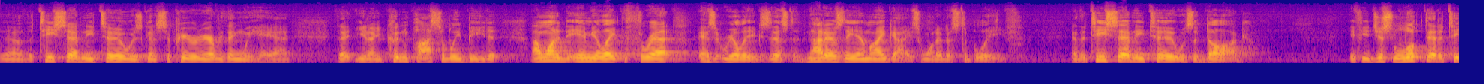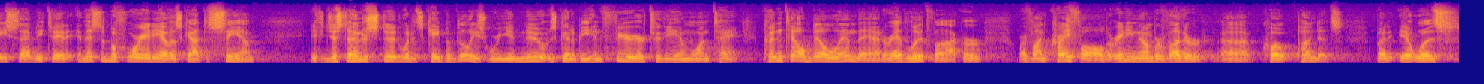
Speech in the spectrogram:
you know, the T 72 was going to superior to everything we had, that you, know, you couldn't possibly beat it. I wanted to emulate the threat as it really existed, not as the MI guys wanted us to believe. And the T 72 was a dog. If you just looked at a T 72, and this is before any of us got to see them, if you just understood what its capabilities were, you knew it was going to be inferior to the M1 tank. Couldn't tell Bill Lind that, or Ed Luttwak, or, or von Creveld, or any number of other, uh, quote, pundits, but it was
